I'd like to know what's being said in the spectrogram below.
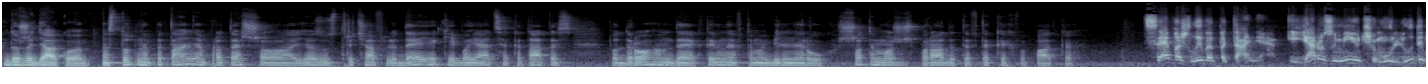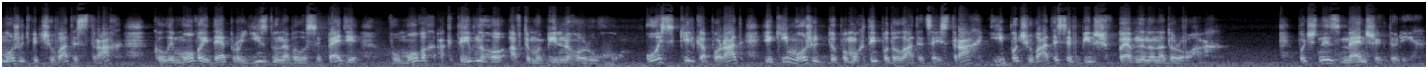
Дуже дякую. Наступне питання про те, що я зустрічав людей, які бояться кататись по дорогам, де активний автомобільний рух. Що ти можеш порадити в таких випадках? Це важливе питання, і я розумію, чому люди можуть відчувати страх, коли мова йде про їзду на велосипеді в умовах активного автомобільного руху. Ось кілька порад, які можуть допомогти подолати цей страх і почуватися більш впевнено на дорогах. Почни з менших доріг.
